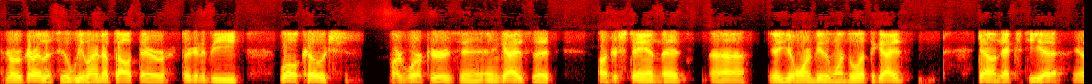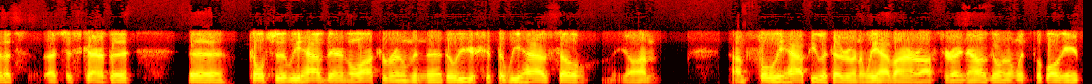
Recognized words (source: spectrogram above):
you know, regardless of who we line up out there, they're going to be well coached, hard workers, and, and guys that understand that uh, you, know, you don't want to be the one to let the guys down next to you. You know, that's that's just kind of the the culture that we have there in the locker room and the, the leadership that we have. So, you know, I'm I'm fully happy with everyone that we have on our roster right now going to win football games.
